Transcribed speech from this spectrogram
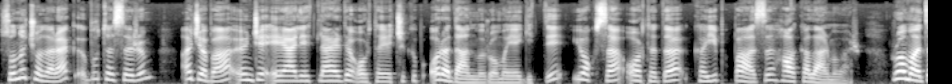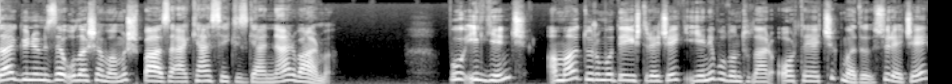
Sonuç olarak bu tasarım acaba önce eyaletlerde ortaya çıkıp oradan mı Roma'ya gitti yoksa ortada kayıp bazı halkalar mı var? Roma'da günümüze ulaşamamış bazı erken sekizgenler var mı? Bu ilginç ama durumu değiştirecek yeni buluntular ortaya çıkmadığı sürece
